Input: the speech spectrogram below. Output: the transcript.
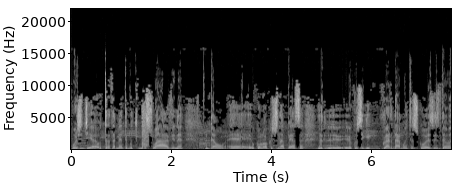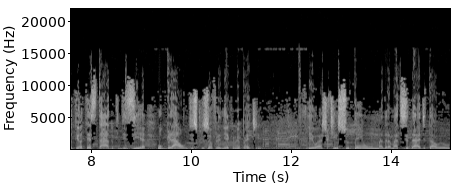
Hoje em dia o tratamento é muito mais suave, né? Então, é, eu coloco isso na peça, eu, eu, eu consegui guardar muitas coisas. Então, eu tenho atestado que dizia o grau de esquizofrenia que meu pai tinha. Eu acho que isso tem uma dramaticidade e tal. Eu,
